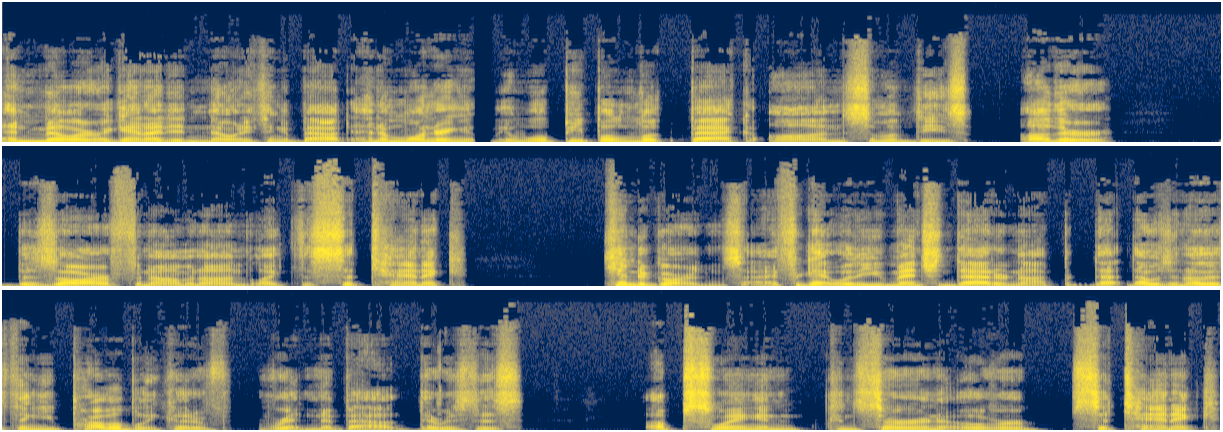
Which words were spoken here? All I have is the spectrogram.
And Miller, again, I didn't know anything about. And I'm wondering, eh, will people look back on some of these other bizarre phenomenon like the satanic kindergartens? I forget whether you mentioned that or not, but that, that was another thing you probably could have written about. There was this upswing and concern over satanic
